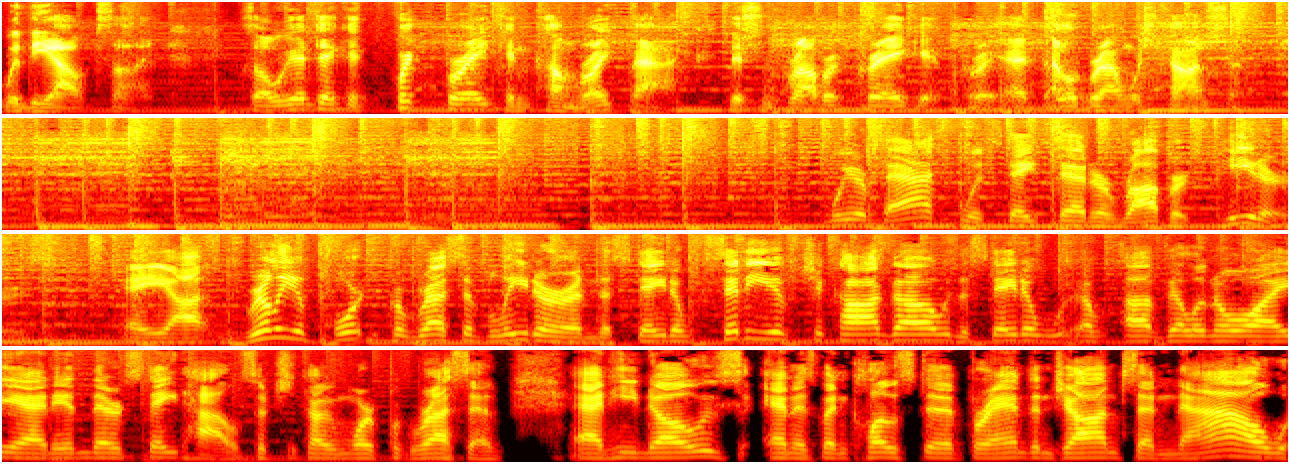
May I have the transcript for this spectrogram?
with the outside. So we're going to take a quick break and come right back. This is Robert Kraig at, at Battleground, Wisconsin. We are back with State Senator Robert Peters a uh, really important progressive leader in the state of city of Chicago, the state of, of, of, Illinois, and in their state house, which is becoming more progressive. And he knows and has been close to Brandon Johnson, now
